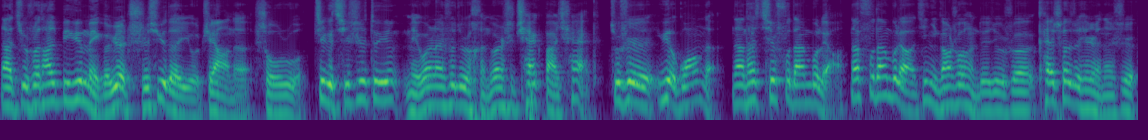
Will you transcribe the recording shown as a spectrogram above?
那就是说他必须每个月持续的有这样的收入。这个其实对于美国人来说，就是很多人是 check by check，就是月光的。那他其实负担不了，那负担不了。其实你刚说很对，就是说开车这些人呢是，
